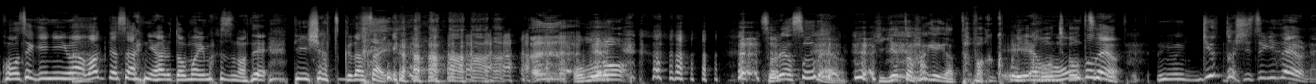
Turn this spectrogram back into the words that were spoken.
この責任は脇田さんにあると思いますので T シャツください。おもろ そりゃそうだよ。ヒゲとハゲがタバコに紅茶を本当だよ。詰めてうんギュッとしすぎだよね。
